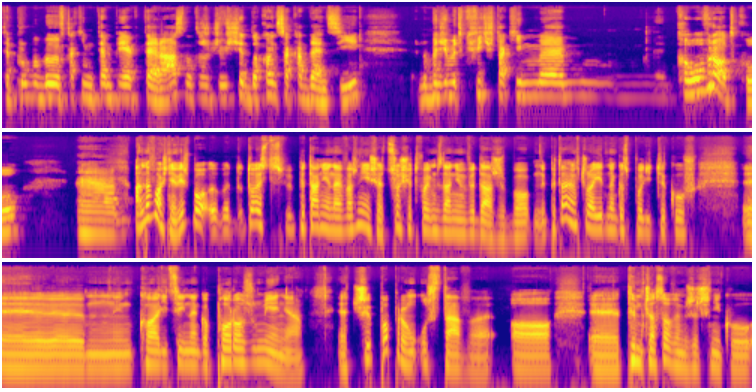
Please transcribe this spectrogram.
te próby były w takim tempie jak teraz, no to rzeczywiście do końca kadencji no będziemy tkwić w takim kołowrotku. Ale no właśnie, wiesz, bo to jest pytanie najważniejsze, co się Twoim zdaniem wydarzy, bo pytałem wczoraj jednego z polityków koalicyjnego porozumienia, czy poprą ustawę o e, tymczasowym rzeczniku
